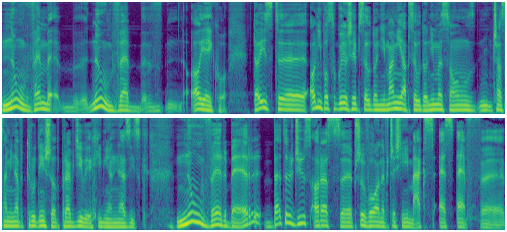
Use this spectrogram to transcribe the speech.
New Web, ojejku, to jest, oni posługują się pseudonimami, a pseudonimy są czasami nawet trudniejsze od prawdziwych imion i nazwisk. Nuverber, Betelgeuse oraz e, przywołany wcześniej Max SF. E,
